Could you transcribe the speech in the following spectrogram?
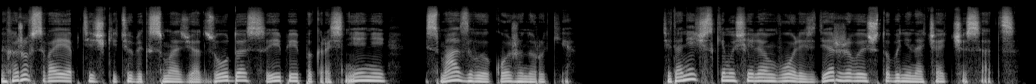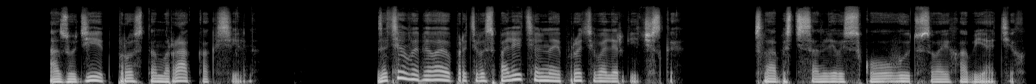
Нахожу в своей аптечке тюбик с мазью от зуда, сыпей, покраснений и смазываю кожу на руке. Титаническим усилием воли сдерживаюсь, чтобы не начать чесаться а зудит просто мрак как сильно. Затем выпиваю противовоспалительное и противоаллергическое. Слабость и сонливость сковывают в своих объятиях.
